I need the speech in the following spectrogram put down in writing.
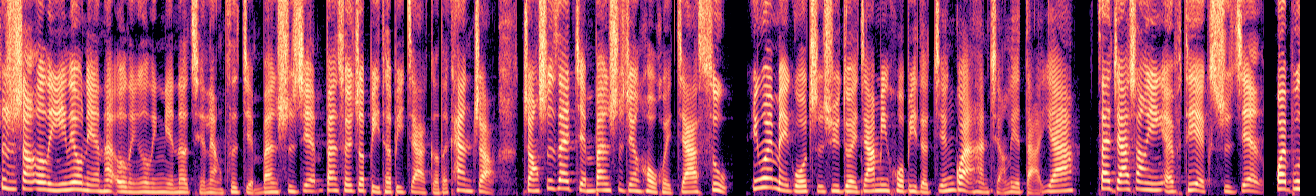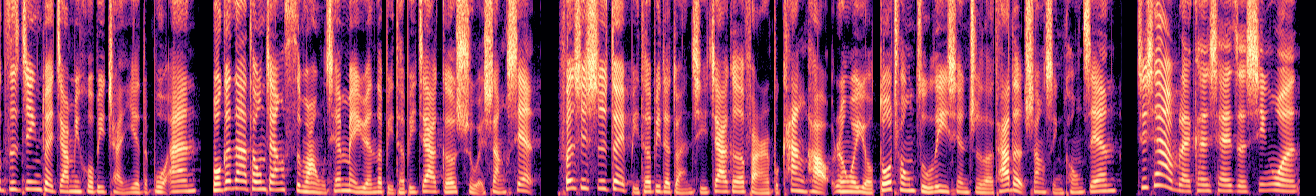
事实上，二零一六年和二零二零年的前两次减半事件，伴随着比特币价格的看涨，涨势在减半事件后会加速，因为美国持续对加密货币的监管和强烈打压。再加上因 FTX 事件，外部资金对加密货币产业的不安，摩根大通将四万五千美元的比特币价格视为上限。分析师对比特币的短期价格反而不看好，认为有多重阻力限制了它的上行空间。接下来我们来看下一则新闻：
